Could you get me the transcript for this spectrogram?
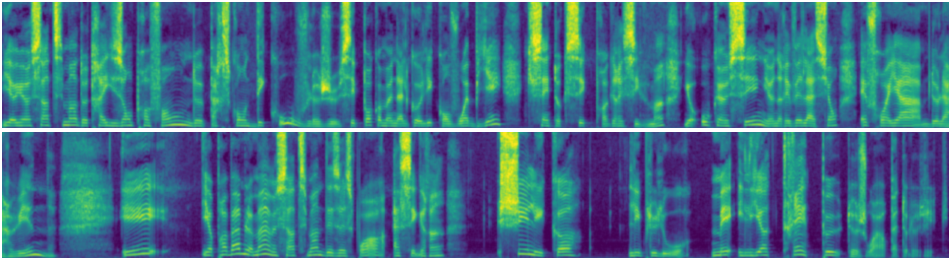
Il y a eu un sentiment de trahison profonde parce qu'on découvre le jeu. C'est pas comme un alcoolique qu'on voit bien qui s'intoxique progressivement. Il n'y a aucun signe, il y a une révélation effroyable de la ruine. Et il y a probablement un sentiment de désespoir assez grand chez les cas les plus lourds, mais il y a très peu de joueurs pathologiques.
